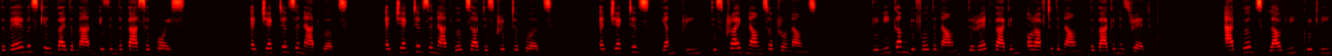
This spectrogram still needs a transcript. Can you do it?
The bear was killed by the man is in the passive voice. Adjectives and adverbs. Adjectives and adverbs are descriptive words. Adjectives, young, green, describe nouns or pronouns. They may come before the noun, the red wagon, or after the noun, the wagon is red. Adverbs, loudly, quickly,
